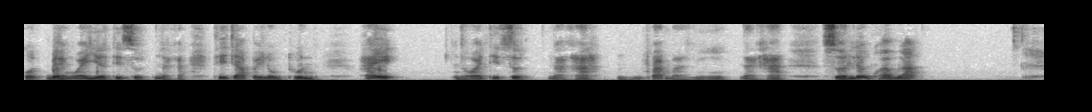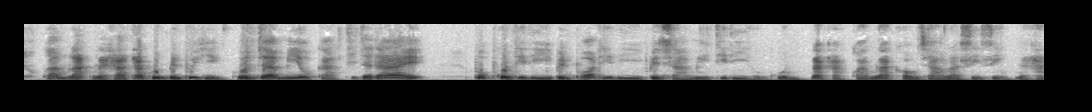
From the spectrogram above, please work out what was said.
คตแบ่งไว้เยอะที่สุดนะคะ ที่จะไปลงทุนให้ น้อยที่สุดนะคะประมาณนี้นะคะ ส่วนเรื่องความรัก ความรักนะคะ ถ้าคุณเป็นผู้หญิง คุณจะมีโอกาสที่จะได้พบคนที่ดีเป็นพ่อที่ดีเป็นสามีที่ดีของคุณนะคะ ความรักของชาวราศีสิงห์นะคะ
